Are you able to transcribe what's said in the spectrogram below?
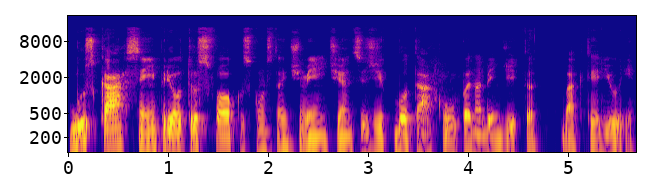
buscar sempre outros focos constantemente antes de botar a culpa na bendita bacteriúria.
